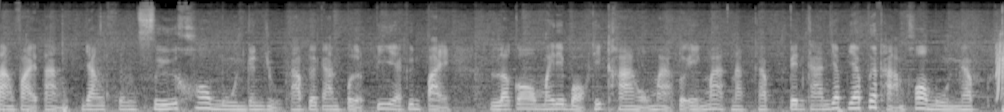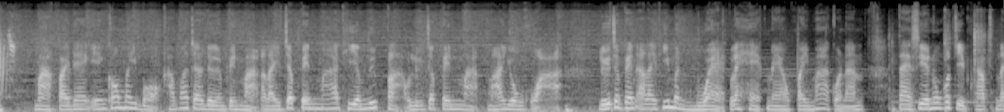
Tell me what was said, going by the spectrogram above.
ต่างฝ่ายต่างยังคงซื้อข้อมูลกันอยู่ครับ โดยการเปิดเบี้ยขึ้นไป แล้วก็ไม่ได้บอกทิศทางของหมากตัวเองมากนักครับ เป็นการยับยับเพื่อถามข้อมูลครับ หมากไฟแดงเองก็ไม่บอกครับว่าจะเดินเป็นหมากอะไร จะเป็นม้าเทียมหรือเปล่า หรือจะเป็นหมากม้ายงขวา หรือจะเป็นอะไรที่มันแหวกและแหกแนวไปมากกว่านั้น แต่เซียนุ่งก็จิบครับใน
